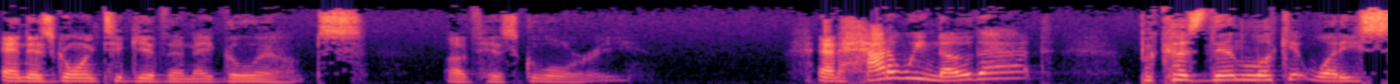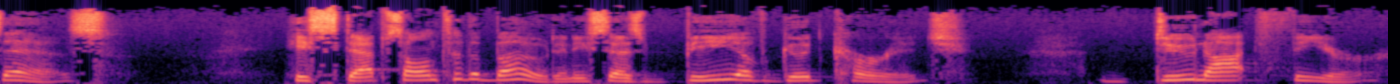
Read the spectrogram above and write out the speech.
and is going to give them a glimpse of his glory. And how do we know that? Because then look at what he says. He steps onto the boat and he says, Be of good courage. Do not fear.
